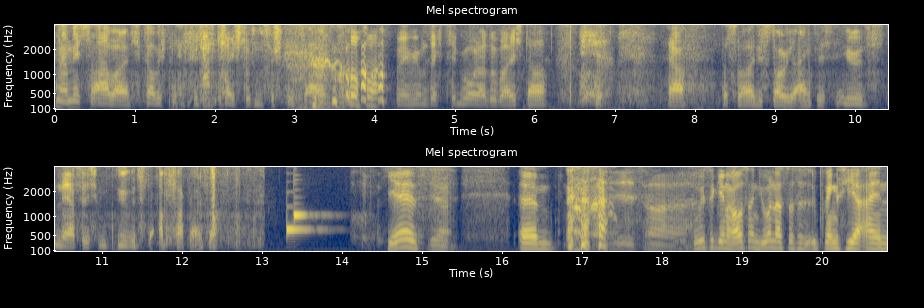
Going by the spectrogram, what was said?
dann bin ich zur Arbeit. Ich glaube, ich bin insgesamt drei Stunden zu spät zur Arbeit. Irgendwie um 16 Uhr oder so war ich da. ja, das war die Story eigentlich. Übelst nervig und übelste Abfuck einfach. Yes. Ja. Ähm, Alter. Grüße gehen raus an Jonas. Das ist übrigens hier ein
